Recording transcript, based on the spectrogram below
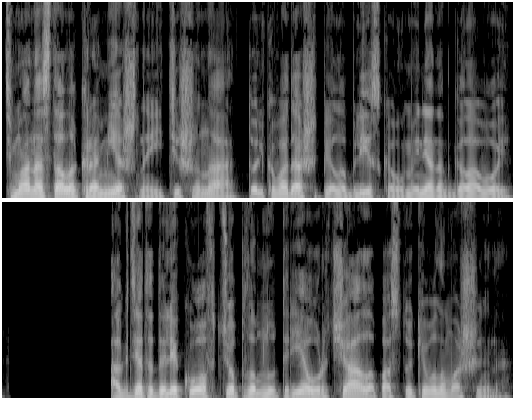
Тьма настала кромешная, и тишина, только вода шипела близко у меня над головой. А где-то далеко, в теплом нутре, урчала, постукивала машина.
